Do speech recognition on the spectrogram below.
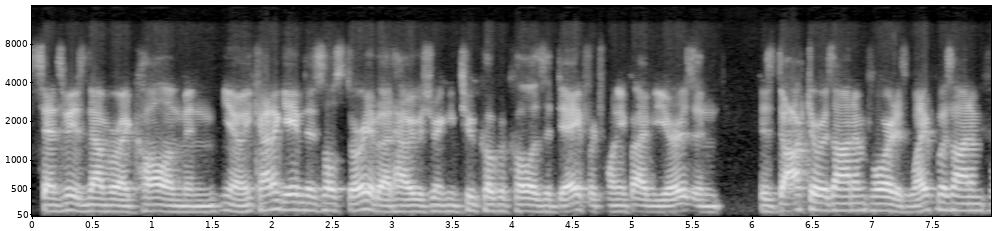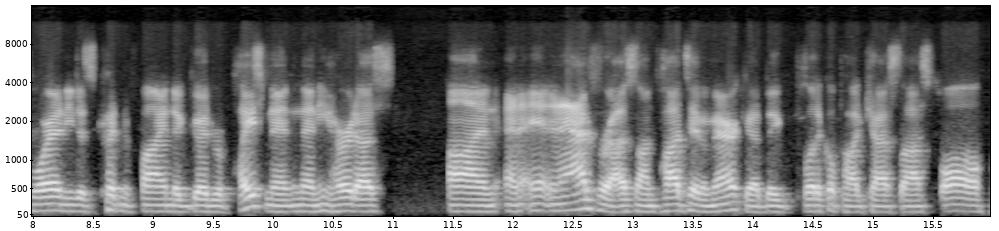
sends me his number. I call him, and you know, he kind of gave me this whole story about how he was drinking two Coca Colas a day for 25 years, and his doctor was on him for it, his wife was on him for it, and he just couldn't find a good replacement. And then he heard us on an, an ad for us on Pod Save America, a big political podcast last fall,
